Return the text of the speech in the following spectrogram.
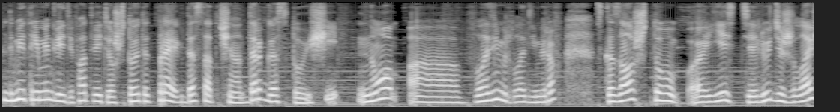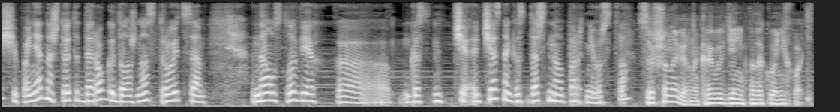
Дмитрий Медведев ответил, что этот проект достаточно дорогостоящий, но а, Владимир Владимиров сказал, что а, есть люди желающие. Понятно, что эта дорога должна строиться на условиях а, гос- ча- частно-государственного партнерства. Совершенно верно. Краевых денег на такое не хватит.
